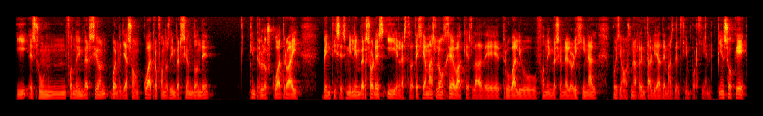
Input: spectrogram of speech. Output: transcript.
Y es un fondo de inversión, bueno, ya son cuatro fondos de inversión donde entre los cuatro hay 26.000 inversores y en la estrategia más longeva, que es la de True Value Fondo de Inversión, el original, pues llevamos una rentabilidad de más del 100%. Pienso que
